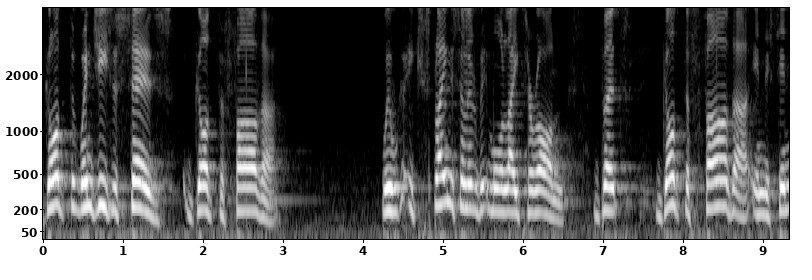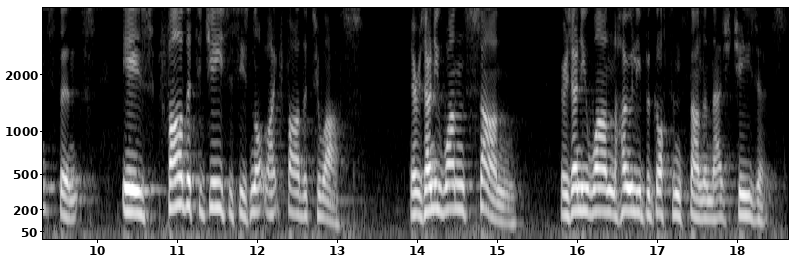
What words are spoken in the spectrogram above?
God, when Jesus says God the Father, we'll explain this a little bit more later on, but God the Father in this instance is Father to Jesus is not like Father to us. There is only one Son, there is only one holy begotten Son, and that's Jesus.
